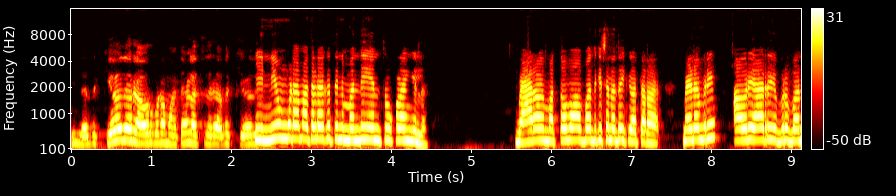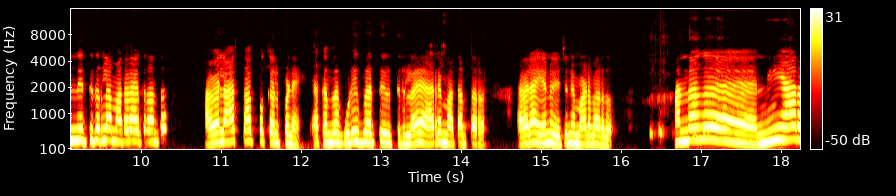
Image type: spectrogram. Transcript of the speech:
ಇಲ್ಲ ಅದು ಕೇಳಿದೇವ್ರಿ ಅವ್ರು ಕೂಡ ಮಾತಾಡ್ಲತ್ತಿದ್ರಿ ಅದಕ್ಕೆ ಕೇಳಿ ಈಗ ನೀವು ಕೂಡ ಮಾತಾಡಕತ್ತೀನಿ ಮಂದಿ ಏನ್ ತಿಳ್ಕೊಳಂಗಿಲ್ಲ. ಬ್ಯಾರ ಮತ್ತೊಬ್ಬ ಬಂದ್ ಕಿಶನ್ ಅದೇ ಕೇಳ್ತಾರ ಮೇಡಮ್ ರೀ ಅವ್ರ ಯಾರು ಇಬ್ರು ಬಂದ್ ನಿಂತಿದ್ರಲ್ಲ ಮಾತಾಡತ್ರ ಅಂತ? ಅವೆಲ್ಲ ತಪ್ಪು ಕಲ್ಪನೆ. ಯಾಕಂದ್ರ ಗುಡಿಗೆ ಬರ್ತಿರ್ತಿರಲ್ಲ ಯಾರೇ ಮಾತಾಡ್ತಾರ ಅವೆಲ್ಲ ಏನು ಯೋಚನೆ ಮಾಡಬಾರ್ದು. ಅಂದಾಗ ನೀ ಯಾರ?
